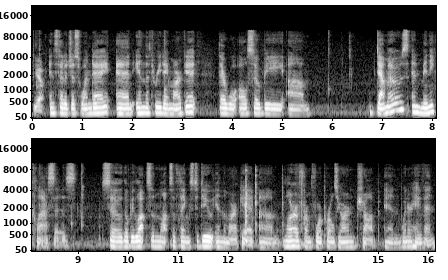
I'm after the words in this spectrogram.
Yeah. instead of just one day. And in the three day market, there will also be um, demos and mini classes. So there'll be lots and lots of things to do in the market. Um, Laura from Four Purls Yarn Shop in Winter Haven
